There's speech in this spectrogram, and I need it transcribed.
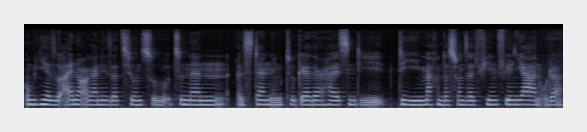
um hier so eine Organisation zu, zu nennen, Standing Together heißen die, die machen das schon seit vielen, vielen Jahren. Oder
